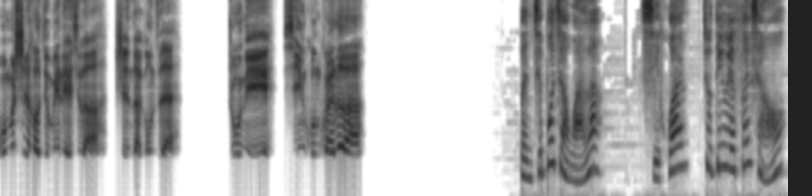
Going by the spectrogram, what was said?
我们是好久没联系了，沈大公子，祝你新婚快乐啊！”本集播讲完了，喜欢就订阅分享哦。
